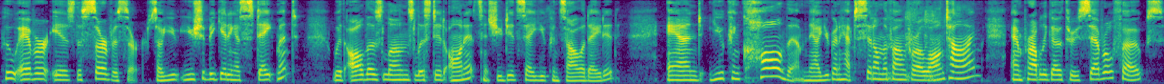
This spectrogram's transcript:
whoever is the servicer. So you, you should be getting a statement with all those loans listed on it, since you did say you consolidated. And you can call them. Now, you're going to have to sit on the phone for a long time and probably go through several folks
